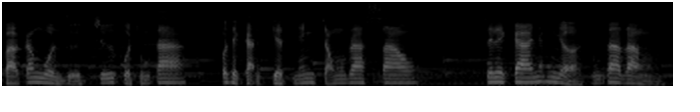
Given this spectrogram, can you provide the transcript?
và các nguồn dự trữ của chúng ta có thể cạn kiệt nhanh chóng ra sao? Seneca nhắc nhở chúng ta rằng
